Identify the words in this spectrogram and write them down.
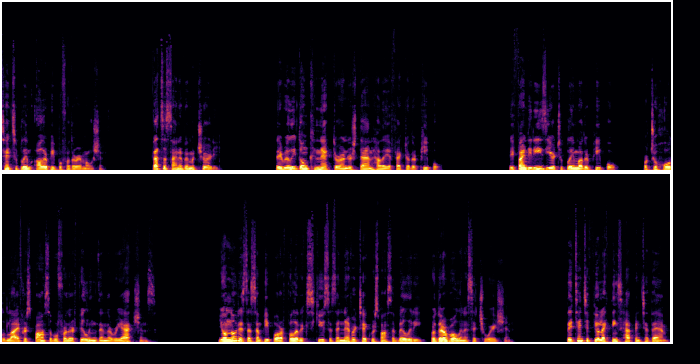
tend to blame other people for their emotions. That's a sign of immaturity. They really don't connect or understand how they affect other people. They find it easier to blame other people or to hold life responsible for their feelings and their reactions. You'll notice that some people are full of excuses and never take responsibility for their role in a situation. They tend to feel like things happen to them.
